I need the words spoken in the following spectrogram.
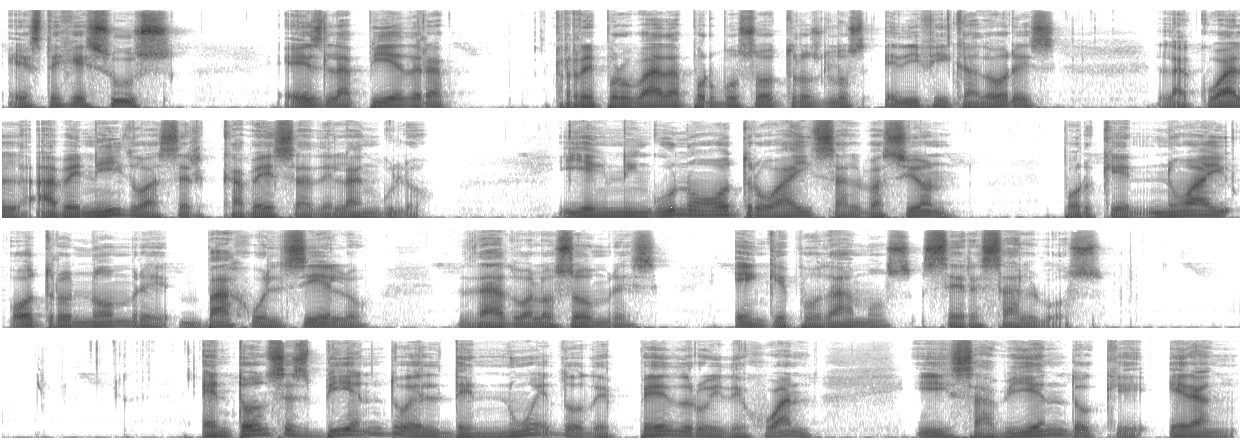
Este Jesús es la piedra reprobada por vosotros los edificadores, la cual ha venido a ser cabeza del ángulo. Y en ninguno otro hay salvación, porque no hay otro nombre bajo el cielo dado a los hombres en que podamos ser salvos. Entonces viendo el denuedo de Pedro y de Juan, y sabiendo que eran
